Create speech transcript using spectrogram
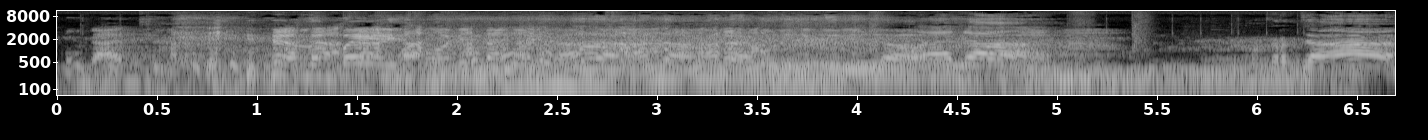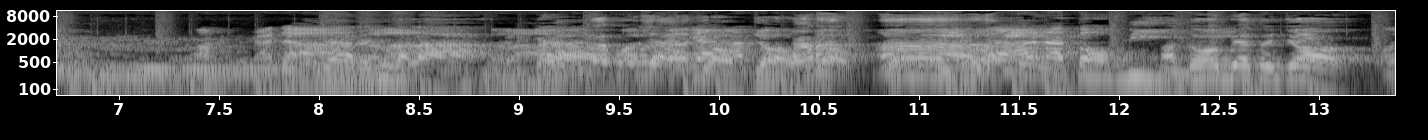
Enggak ada. Lebay nih semua wanita. Ada, ada, ada. Ya. ada Pekerjaan Hah? Enggak ada. ya ada juga lah Ada. ada juga Ya, pekerjaan masalah job, job, job, ah, Pekerjaan atau hobi? atau hobi atau job Oh,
